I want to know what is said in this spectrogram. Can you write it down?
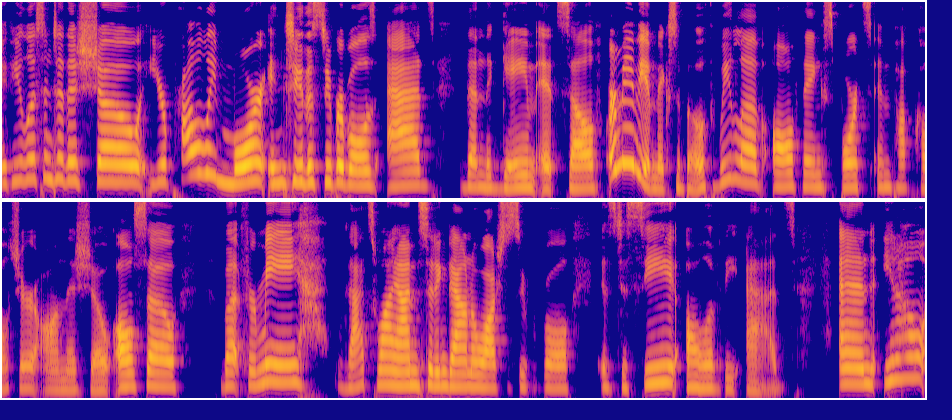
If you listen to this show, you're probably more into the Super Bowl's ads than the game itself, or maybe a mix of both. We love all things sports and pop culture on this show, also. But for me, that's why I'm sitting down to watch the Super Bowl, is to see all of the ads. And, you know,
